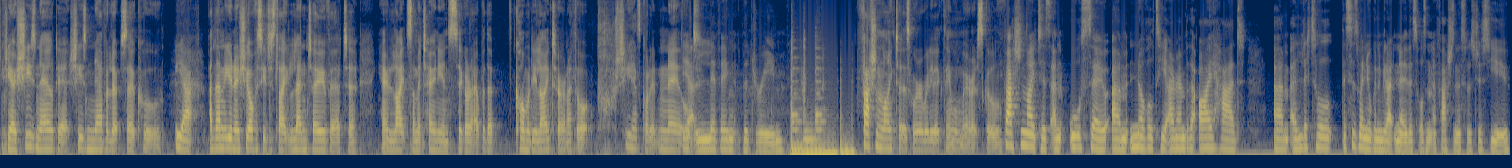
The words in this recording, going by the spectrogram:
you know, she's nailed it. She's never looked so cool. Yeah. And then, you know, she obviously just like leant over to, you know, light some Etonian cigarette with a comedy lighter. And I thought, she has got it nailed. Yeah, living the dream. Fashion lighters were a really big thing when we were at school. Fashion lighters and also um, novelty. I remember that I had um, a little. This is when you're going to be like, no, this wasn't a fashion. This was just you.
